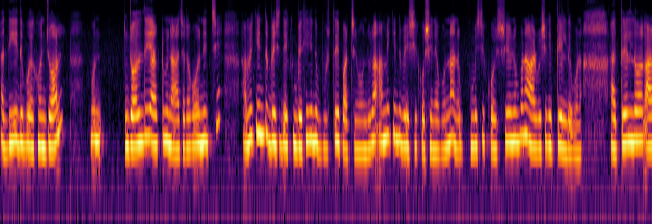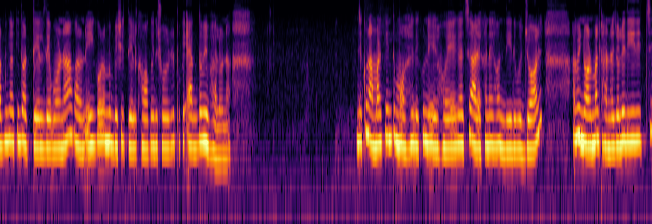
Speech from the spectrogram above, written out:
আর দিয়ে দেবো এখন জল। জল দিয়ে আর একটু আমি নাড়াচাড়া করে নিচ্ছি। আমি কিন্তু বেশি দেখ কিন্তু বুঝতেই পারছেন বন্ধুরা, আমি কিন্তু বেশি কষে নেব না, বেশি কষিয়ে নেব না আর বেশি তেল দেবো না। আর তেল দেওয়ার, আর কিন্তু আর তেল দেবো না, কারণ এই গরমে বেশি তেল খাওয়া কিন্তু শরীরের পক্ষে একদমই ভালো না। দেখুন, আমার কিন্তু দেখুন এর হয়ে গেছে, আর এখানে এখন দিয়ে দেবো জল। আমি নর্মাল ঠান্ডা জলে দিয়ে দিচ্ছি।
